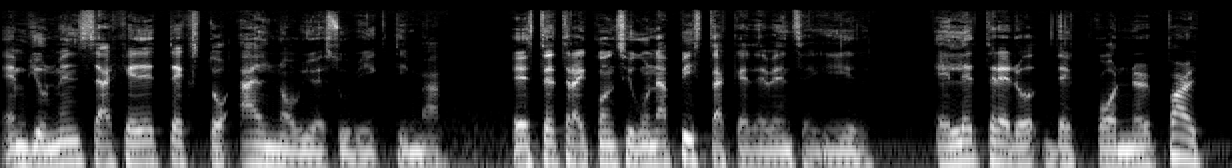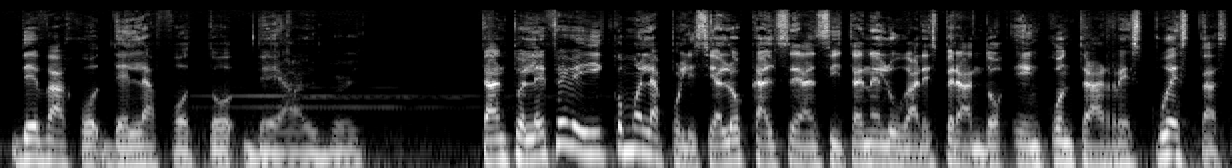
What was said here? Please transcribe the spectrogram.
envió un mensaje de texto al novio de su víctima. Este trae consigo una pista que deben seguir, el letrero de Corner Park debajo de la foto de Albert. Tanto el FBI como la policía local se dan cita en el lugar esperando encontrar respuestas.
